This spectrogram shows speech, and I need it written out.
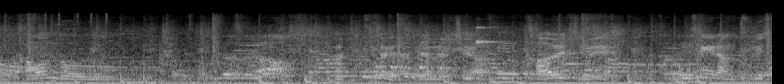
강원도 가 생각이 나요. 왜냐면 제가 가을쯤에 동생이랑 둘이서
